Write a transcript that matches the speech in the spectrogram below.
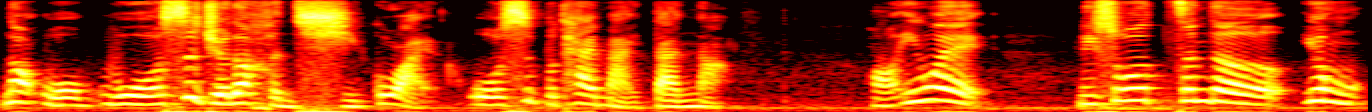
那我我是觉得很奇怪，我是不太买单呐。好，因为你说真的用，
